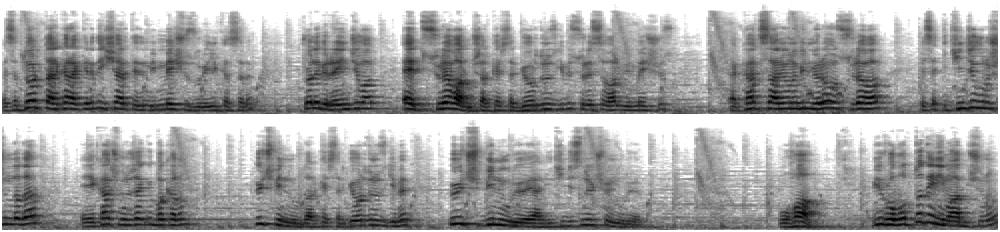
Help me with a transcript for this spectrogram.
Mesela 4 tane karakteri de işaretledim. 1500 vuruyor ilk hasarı. Şöyle bir range'i var. Evet süre varmış arkadaşlar. Gördüğünüz gibi süresi var 1500. Ya kaç saniye onu bilmiyorum ama süre var. Mesela ikinci vuruşunda da e, kaç vuracak bir bakalım. 3000 vurdu arkadaşlar. Gördüğünüz gibi 3000 vuruyor yani. İkincisinde 3000 vuruyor. Oha. Bir robotta deneyeyim abi şunu.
